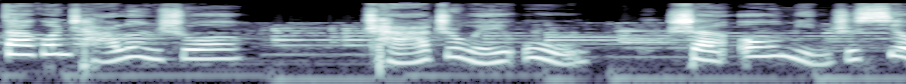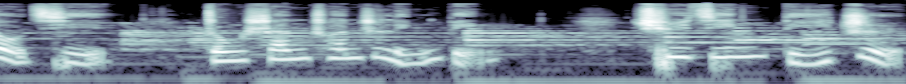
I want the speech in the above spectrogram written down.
大观茶论》说：茶之为物，善欧敏之秀气，中山川之灵禀，曲经涤治。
